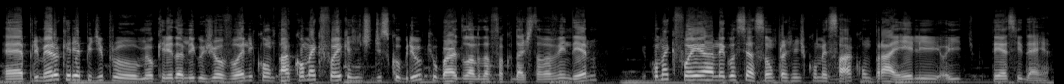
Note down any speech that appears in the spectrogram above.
É, primeiro eu queria pedir pro meu querido amigo Giovanni contar como é que foi que a gente descobriu que o bar do lado da faculdade estava vendendo e como é que foi a negociação pra gente começar a comprar ele e tipo, ter essa ideia.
